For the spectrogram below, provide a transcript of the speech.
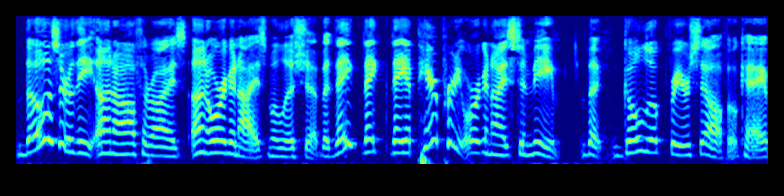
Those are the unauthorized, unorganized militia, but they, they, they appear pretty organized to me. But go look for yourself, okay?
